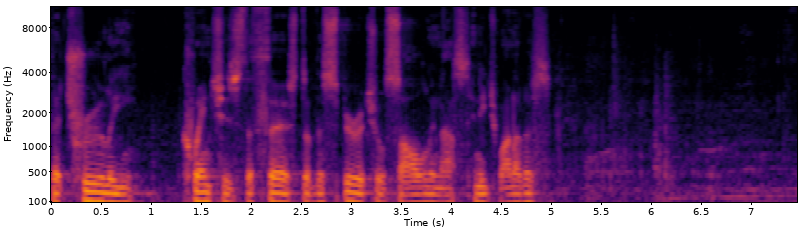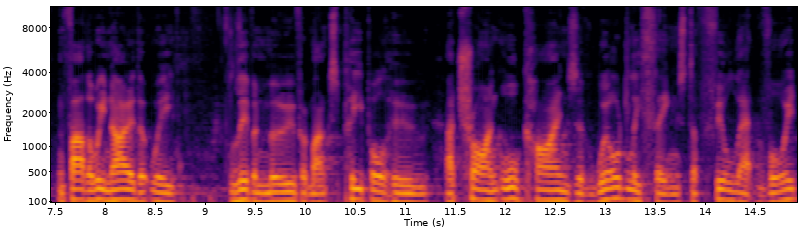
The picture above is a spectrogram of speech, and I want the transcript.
that truly quenches the thirst of the spiritual soul in us, in each one of us. And Father, we know that we live and move amongst people who are trying all kinds of worldly things to fill that void,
